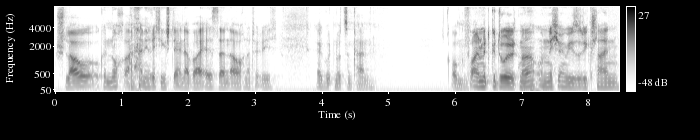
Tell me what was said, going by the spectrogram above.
schlau genug an, an den richtigen Stellen dabei ist, dann auch natürlich äh, gut nutzen kann. Um Vor allem mit Geduld, ne? Und nicht irgendwie so die kleinen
